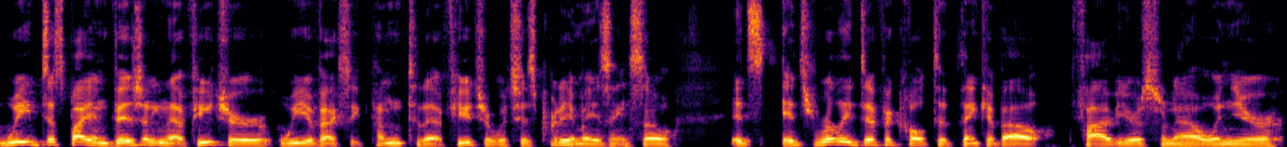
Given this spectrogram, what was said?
We just by envisioning that future, we have actually come to that future, which is pretty amazing. So it's it's really difficult to think about five years from now when you're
